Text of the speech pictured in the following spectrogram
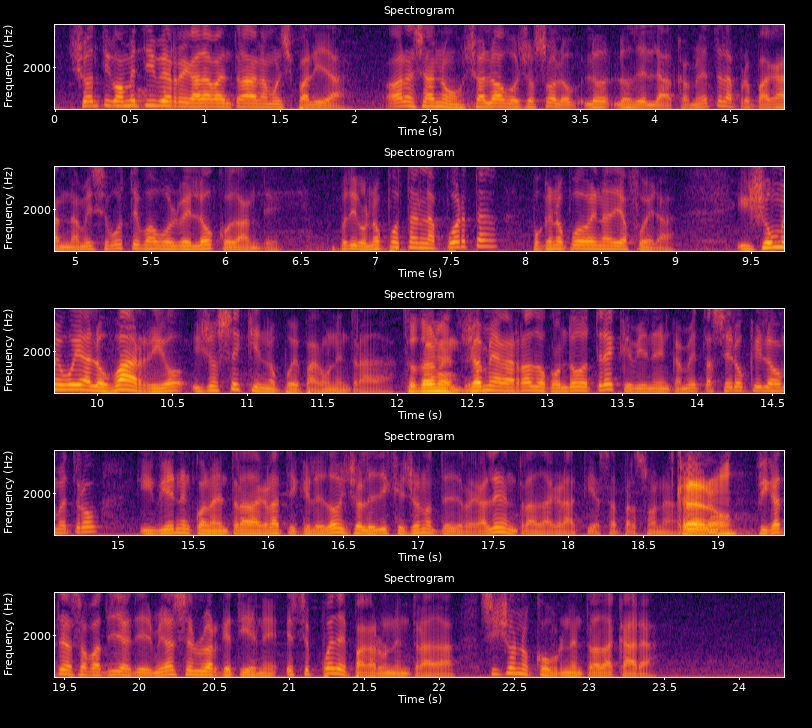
yo antiguamente iba y regalaba entrada a la municipalidad. Ahora ya no, ya lo hago yo solo. Los, de la camioneta de la propaganda me dice, vos te vas a volver loco, Dante. Pues digo, no puedo estar en la puerta porque no puedo ver nadie afuera y yo me voy a los barrios y yo sé quién no puede pagar una entrada. Totalmente. Yo me he agarrado con dos o tres que vienen en camioneta cero kilómetros y vienen con la entrada gratis que le doy. Yo le dije, yo no te regalé entrada gratis a esa persona. Claro. Fíjate la zapatilla que tiene, mira el celular que tiene. Ese puede pagar una entrada. Si yo no cobro una entrada cara.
